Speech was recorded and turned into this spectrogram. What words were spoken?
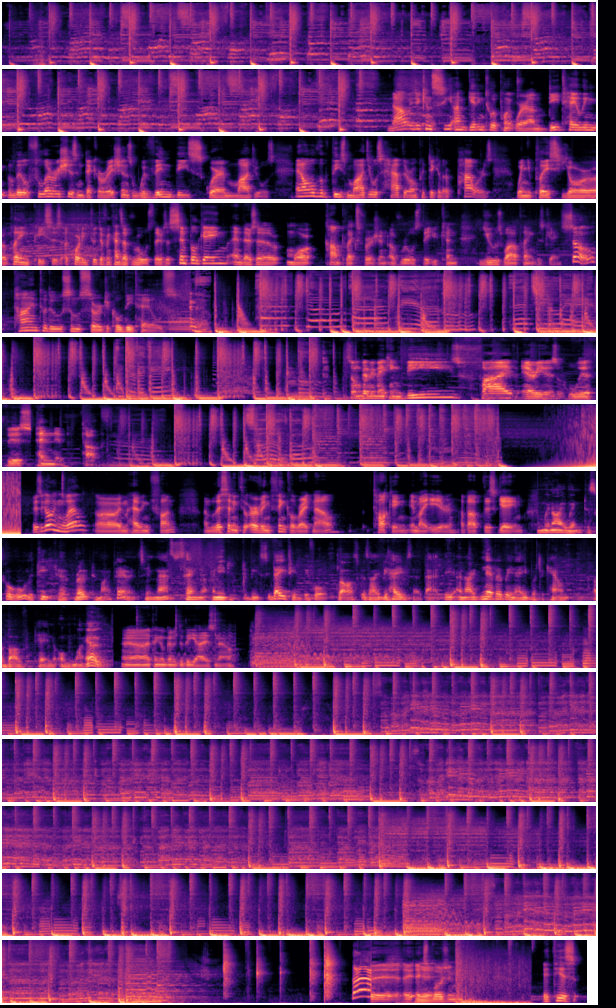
Now, as you can see, I'm getting to a point where I'm detailing little flourishes and decorations within these square modules. And all of these modules have their own particular powers when you place your playing pieces according to different kinds of rules. There's a simple game and there's a more complex version of rules that you can use while playing this game. So, time to do some surgical details. No. So I'm to be making these five areas with this pen nib top. It's going well. Uh, I'm having fun. I'm listening to Irving Finkel right now, talking in my ear about this game. When I went to school, the teacher wrote to my parents in maths saying that I needed to be sedated before class because I behaved so badly, and I've never been able to count above 10 on my own. Yeah, I think I'm gonna do the eyes now. It is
